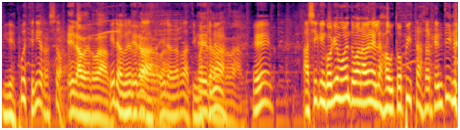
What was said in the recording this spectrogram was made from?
Y después tenía razón. Era verdad. Era verdad, era verdad, ¿te imaginás? verdad. ¿Eh? Así que en cualquier momento van a ver en las autopistas argentinas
